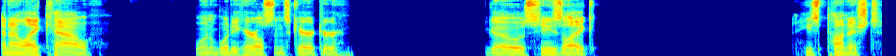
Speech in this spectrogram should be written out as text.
And I like how when Woody Harrelson's character goes, he's like, he's punished.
